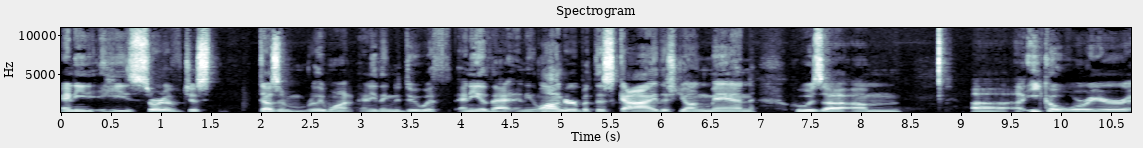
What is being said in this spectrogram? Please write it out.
and he he's sort of just doesn't really want anything to do with any of that any longer. But this guy this young man who is a um uh, eco warrior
